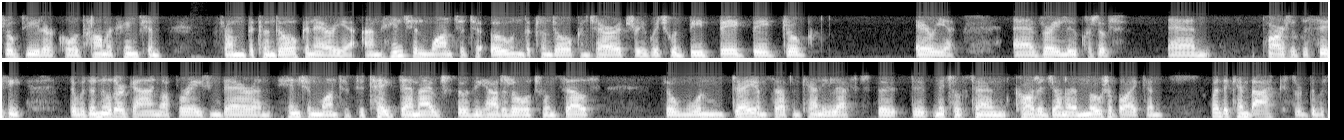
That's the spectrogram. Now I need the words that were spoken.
drug dealer called Thomas Hinchin from the Clondalkin area, and Hinchin wanted to own the Clondalkin territory, which would be big, big drug area, uh, very lucrative um, part of the city. There was another gang operating there, and Hinchin wanted to take them out, so he had it all to himself. So one day, himself and Kenny left the, the Mitchellstown cottage on a motorbike, and when they came back, there there was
